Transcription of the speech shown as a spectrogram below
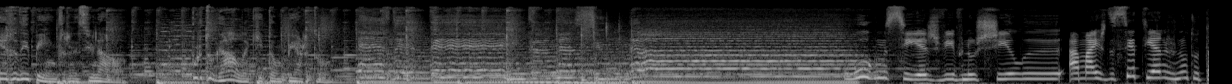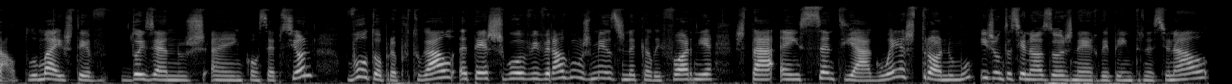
RDP Internacional. Portugal aqui tão perto. RDP Internacional. O Hugo Messias vive no Chile há mais de sete anos no total. Pelo meio esteve dois anos em Concepción, voltou para Portugal, até chegou a viver alguns meses na Califórnia, está em Santiago, é astrónomo e junta-se a nós hoje na RDP Internacional.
